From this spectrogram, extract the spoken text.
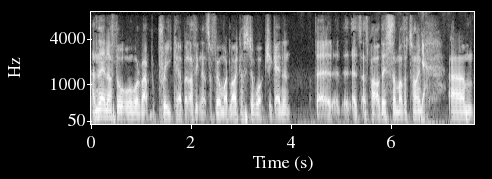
and then I thought, well, what about Paprika? But I think that's a film I'd like us to watch again and uh, as, as part of this some other time. Yeah. Um,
